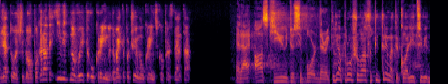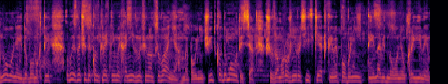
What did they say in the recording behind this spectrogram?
для того, щоб його покарати і відновити Україну. Давайте почуємо українського президента. Я прошу вас підтримати коаліцію відновлення і допомогти визначити конкретні механізми фінансування. Ми повинні чітко домовитися, що заморожені російські активи повинні йти на відновлення України.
